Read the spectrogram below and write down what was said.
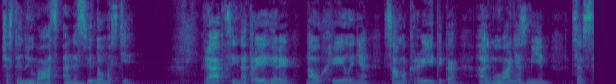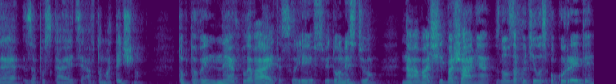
частиною вас, а не свідомості. Реакції на тригери, на ухилення, самокритика, гальмування змін це все запускається автоматично. Тобто ви не впливаєте своєю свідомістю на ваші бажання. Знов захотілось покурити,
